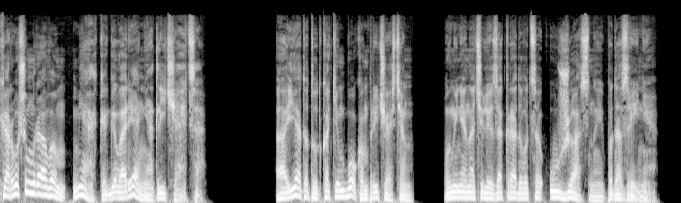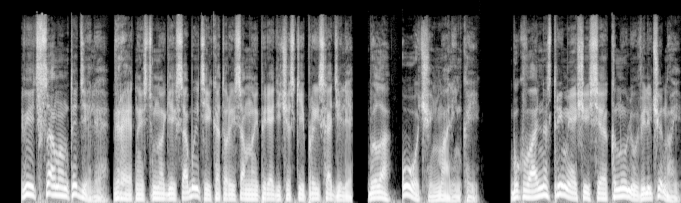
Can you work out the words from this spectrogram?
хорошим нравом, мягко говоря, не отличается. А я-то тут каким боком причастен? У меня начали закрадываться ужасные подозрения. Ведь в самом-то деле вероятность многих событий, которые со мной периодически происходили, была очень маленькой, буквально стремящейся к нулю величиной.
